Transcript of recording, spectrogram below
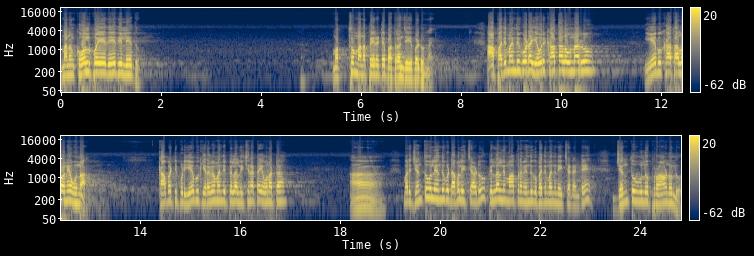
మనం కోల్పోయేది ఏది లేదు. మొత్తం మన పేరిటే భద్రం చేయబడి ఉన్నాయి ఆ పది మంది కూడా ఎవరి ఖాతాలో ఉన్నారు? ఏబు ఖాతాలోనే ఉన్నారు. కాబట్టి ఇప్పుడు ఏబుకి ఇరవై మంది పిల్లలు ఇచ్చినట్ట ఇవ్వనట్ట? మరి జంతువులు ఎందుకు డబుల్ ఇచ్చాడు? పిల్లల్ని మాత్రం ఎందుకు పది మందిని ఇచ్చాడంటే జంతువులు ప్రాణులు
